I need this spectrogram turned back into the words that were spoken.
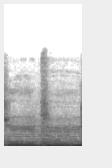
G. do?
